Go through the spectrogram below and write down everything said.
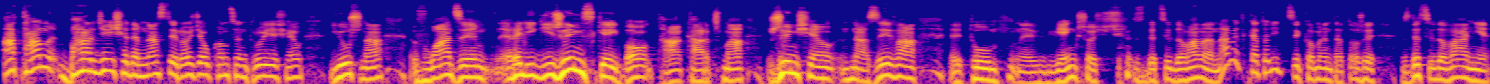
a tam bardziej 17 rozdział koncentruje się już na władzy religii rzymskiej, bo ta karczma Rzym się nazywa. Tu większość zdecydowana, nawet katolicy komentatorzy zdecydowanie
